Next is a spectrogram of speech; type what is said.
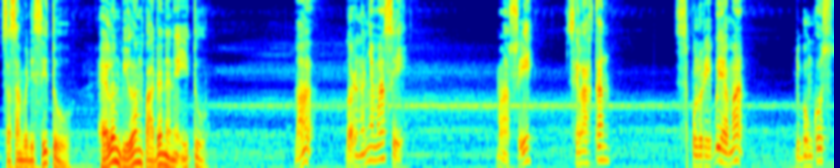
Sesampai di situ, Helen bilang pada nenek itu, Mak, gorengannya masih. Masih? Silahkan. Sepuluh ribu ya mak, dibungkus.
